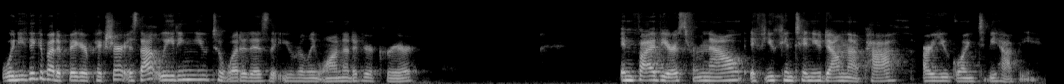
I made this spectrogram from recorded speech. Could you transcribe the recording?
when you think about a bigger picture is that leading you to what it is that you really want out of your career in 5 years from now if you continue down that path are you going to be happy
